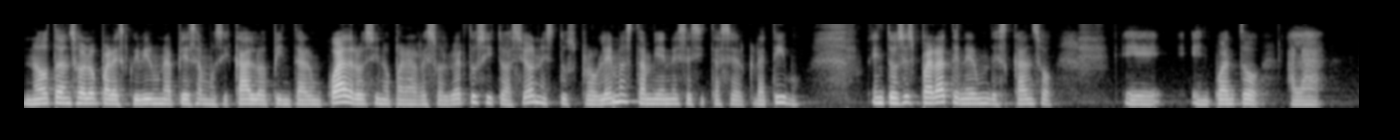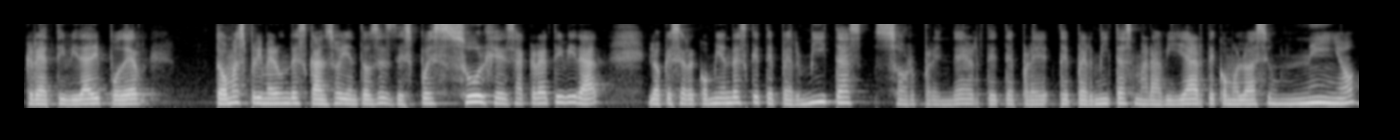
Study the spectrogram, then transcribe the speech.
no tan solo para escribir una pieza musical o pintar un cuadro, sino para resolver tus situaciones, tus problemas, también necesitas ser creativo. Entonces, para tener un descanso eh, en cuanto a la creatividad y poder, tomas primero un descanso y entonces después surge esa creatividad, lo que se recomienda es que te permitas sorprenderte, te, te permitas maravillarte como lo hace un niño.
